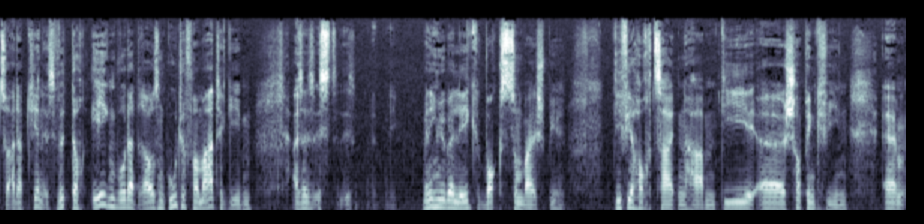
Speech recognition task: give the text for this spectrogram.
zu adaptieren. Es wird doch irgendwo da draußen gute Formate geben. Also es ist, wenn ich mir überlege, Vox zum Beispiel, die vier Hochzeiten haben, die äh, Shopping Queen. Ähm,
